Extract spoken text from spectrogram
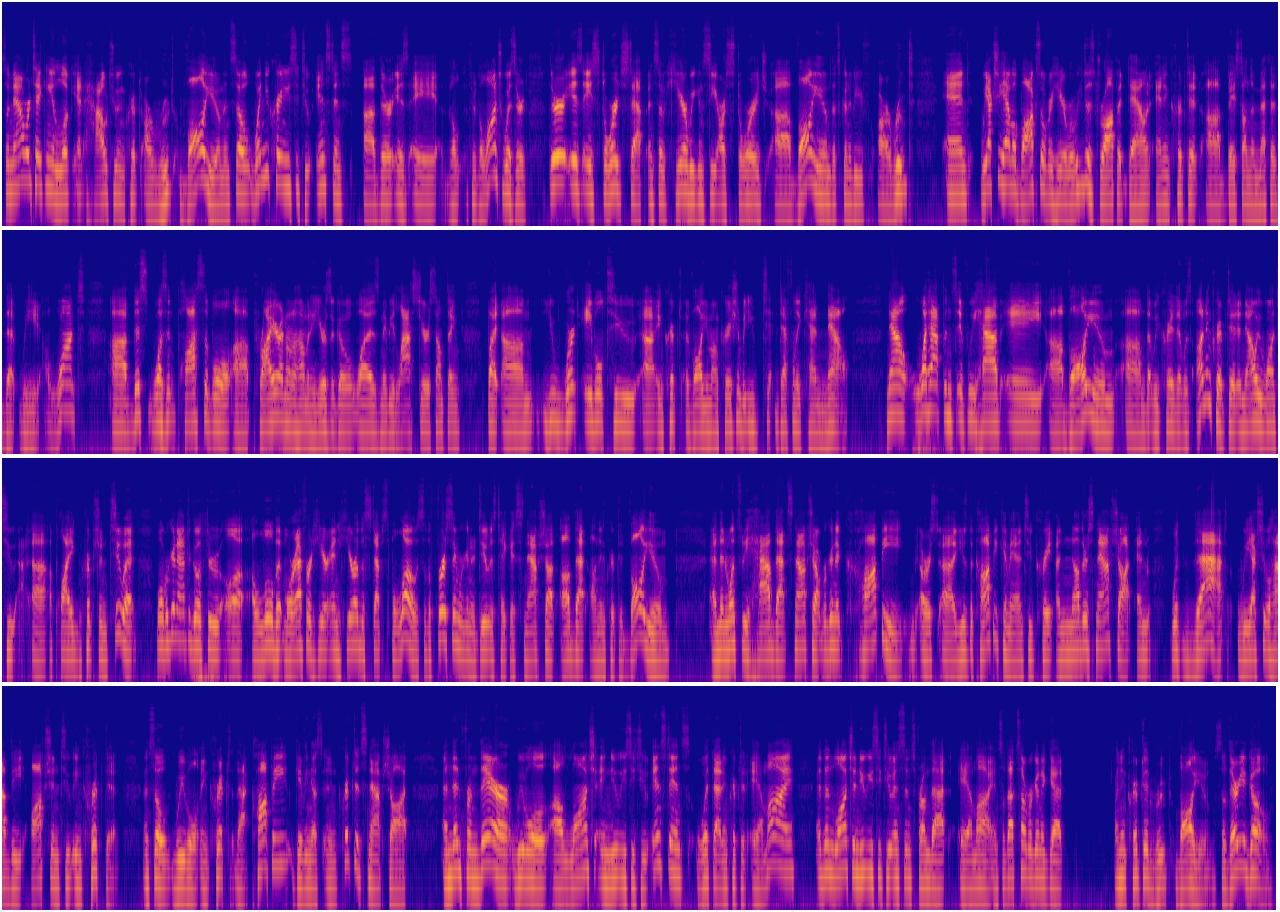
So now we're taking a look at how to encrypt our root volume. And so when you create an EC2 instance, uh, there is a, the, through the launch wizard, there is a storage step. And so here we can see our storage uh, volume that's going to be our root. And we actually have a box over here where we can just drop it down and encrypt it uh, based on the method that we want. Uh, this wasn't possible uh, prior. I don't know how many years ago it was, maybe last year or something. But um, you weren't able to uh, encrypt a volume on creation, but you definitely can now. Now, what happens if we have a uh, volume um, that we created that was unencrypted and now we want to uh, apply encryption to it? Well, we're going to have to go through a, a, little bit more effort here, and here are the steps below. So the first thing we're going to do is take a snapshot of that unencrypted volume. And then once we have that snapshot, we're going to copy or uh, use the copy command to create another snapshot. And with that, we actually will have the option to encrypt it. And so we will encrypt that copy, giving us an encrypted snapshot. And then from there, we will uh, launch a new EC2 instance with that encrypted AMI, and then launch a new EC2 instance from that AMI. And so that's how we're going to get an encrypted root volume. So there you go.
